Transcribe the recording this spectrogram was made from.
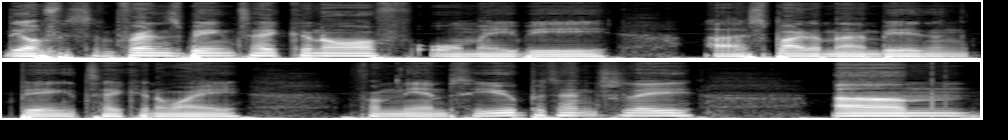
The Office and Friends being taken off, or maybe uh, Spider-Man being being taken away from the MCU potentially. Um,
